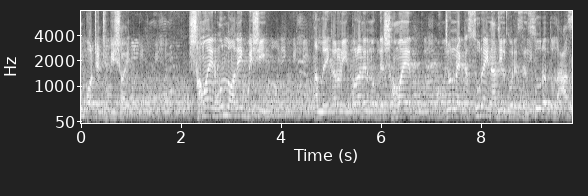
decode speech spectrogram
ইম্পর্ট্যান্ট বিষয়। সময়ের মূল্য অনেক বেশি। আল্লাহ এই কারণে কোরআনের মধ্যে সময়ের জন্য একটা সুরাই নাজিল করেছেন, সুরাতুল আস।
